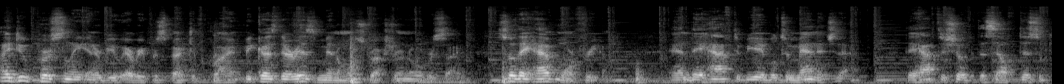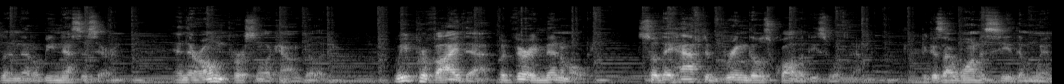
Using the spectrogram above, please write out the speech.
I do personally interview every prospective client because there is minimal structure and oversight. So they have more freedom and they have to be able to manage that. They have to show the self discipline that'll be necessary and their own personal accountability. We provide that, but very minimally. So they have to bring those qualities with them because I want to see them win.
